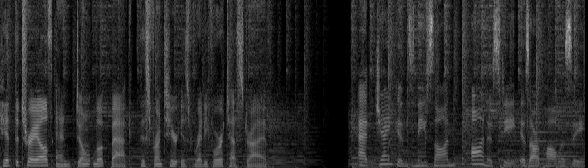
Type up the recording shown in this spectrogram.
Hit the trails and don't look back. This Frontier is ready for a test drive. At Jenkins Nissan, honesty is our policy.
